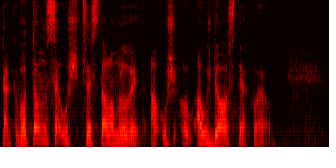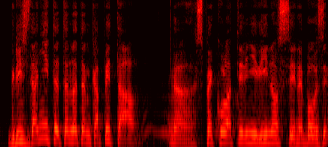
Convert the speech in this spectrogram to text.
tak o tom se už přestalo mluvit a už, a už dost. Jako jo. Když zdaníte tenhle ten kapitál, eh, spekulativní výnosy nebo eh,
